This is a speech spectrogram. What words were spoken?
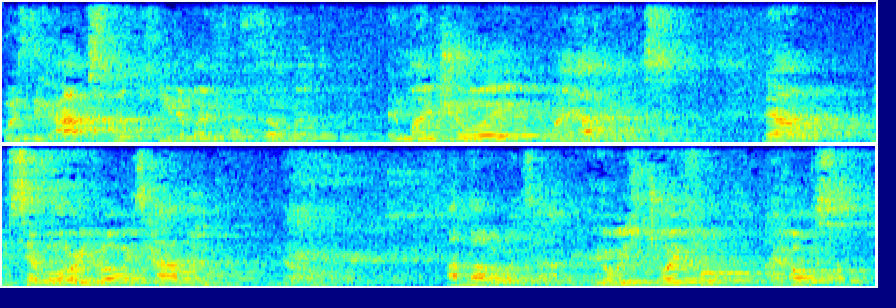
was the absolute key to my fulfillment and my joy and my happiness. Now, you say, well, are you always happy? No. I'm not always happy. Are you always joyful? I hope so.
